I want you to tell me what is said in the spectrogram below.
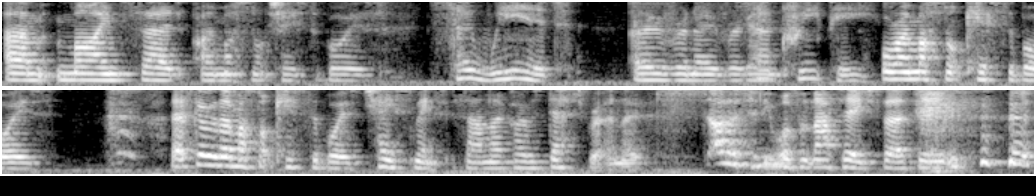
Um, mine said, "I must not chase the boys." So weird. Over and over again. So creepy. or I must not kiss the boys. Let's go with I must not kiss the boys. Chase makes it sound like I was desperate, and I certainly wasn't that age thirteen.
